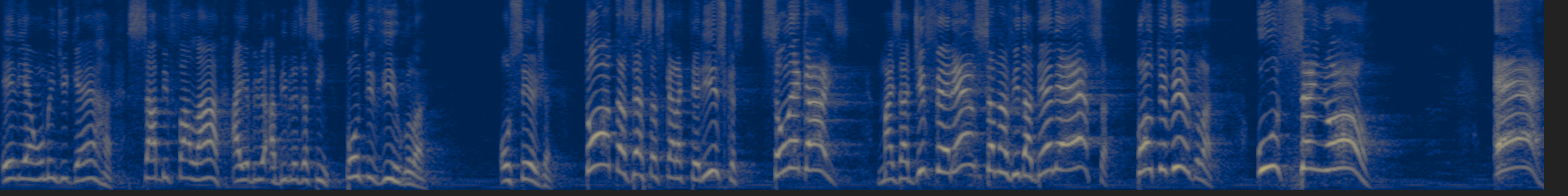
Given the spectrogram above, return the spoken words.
ele é homem de guerra, sabe falar. Aí a Bíblia, diz assim: ponto e vírgula. Ou seja, todas essas características são legais, mas a diferença na vida dele é essa: ponto e vírgula. O Senhor é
